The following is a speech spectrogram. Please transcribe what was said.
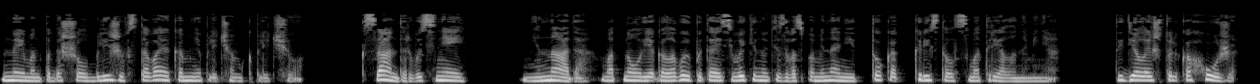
Нейман подошел ближе, вставая ко мне плечом к плечу. «Ксандр, вы с ней...» «Не надо», — мотнул я головой, пытаясь выкинуть из воспоминаний то, как Кристал смотрела на меня. «Ты делаешь только хуже».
